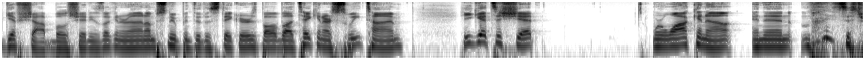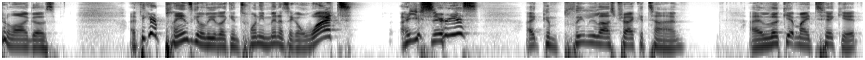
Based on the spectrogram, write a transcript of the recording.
gift shop bullshit. He's looking around. I'm snooping through the stickers, blah blah blah, taking our sweet time. He gets his shit. We're walking out, and then my sister in law goes, I think our plane's gonna leave like in 20 minutes. I go, What? Are you serious? I completely lost track of time. I look at my ticket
